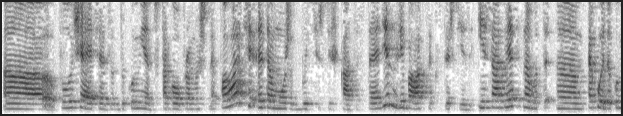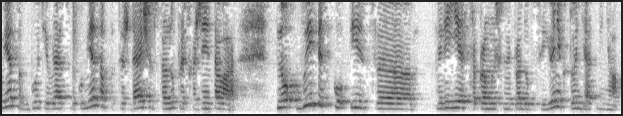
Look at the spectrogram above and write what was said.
А, получаете этот документ в торгово-промышленной палате, это может быть сертификат СТ1, либо акт экспертизы. И, соответственно, вот э, такой документ он будет являться документом, подтверждающим страну происхождения товара. Но выписку из э, реестра промышленной продукции, ее никто не отменял.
